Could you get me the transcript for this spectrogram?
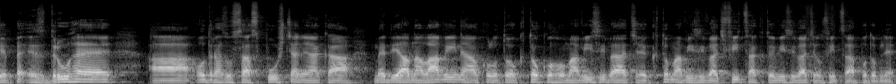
je PS druhé a odrazu sa spúšťa nejaká mediálna lavína okolo toho, kto koho má vyzývať, kto má vyzývať Fica, kto je vyzývateľ Fica a podobne.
